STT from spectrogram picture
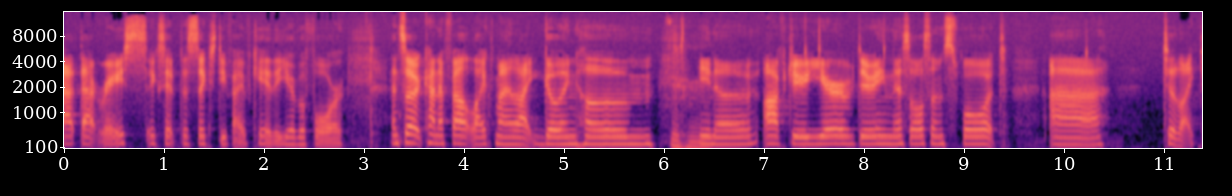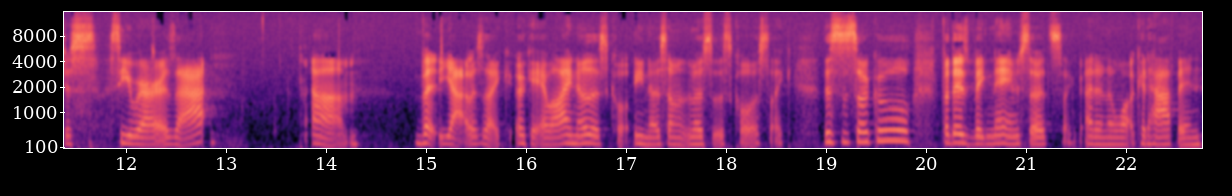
at that race, except the 65k the year before, and so it kind of felt like my like going home. You know, after a year of doing this awesome sport, uh, to like just see where I was at. Um, but yeah, I was like, okay, well, I know this course, you know, some of most of this course, like this is so cool. But there's big names, so it's like I don't know what could happen.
